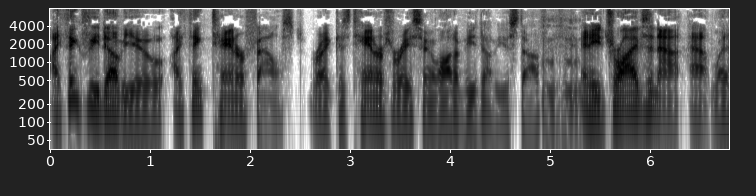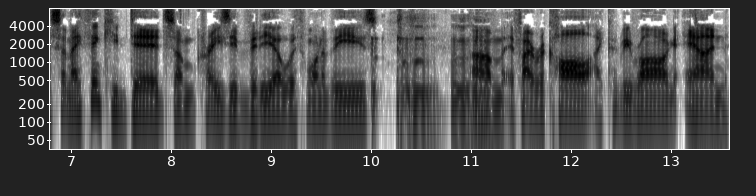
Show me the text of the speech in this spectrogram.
I think VW, I think Tanner Faust, right? Because Tanner's racing a lot of VW stuff, Mm-hmm. and he drives an At- Atlas, and I think he did some crazy video with one of these, Mm-hmm. um, if I recall. I could be wrong, and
